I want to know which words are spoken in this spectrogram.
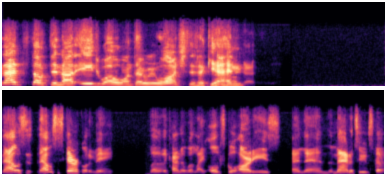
that stuff did not age well once I rewatched it again. Okay. That was that was hysterical to me. Like, they kind of went like old school Hardys, and then the Magnitude stuff.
